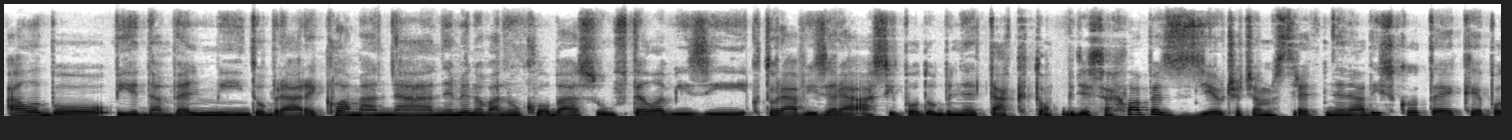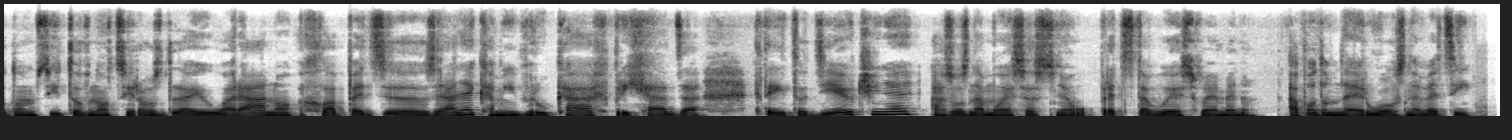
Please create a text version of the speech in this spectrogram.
Alebo jedna veľmi dobrá reklama na nemenovanú klobásu v televízii, ktorá vyzerá asi podobne takto. Kde sa chlapec s dievčaťom stretne na diskotéke, potom si to v noci rozdajú a ráno chlapec e, s raňakami v rukách prichádza k tejto dievčine a zoznamuje sa s ňou, predstavuje svoje meno a podobné rôzne veci.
